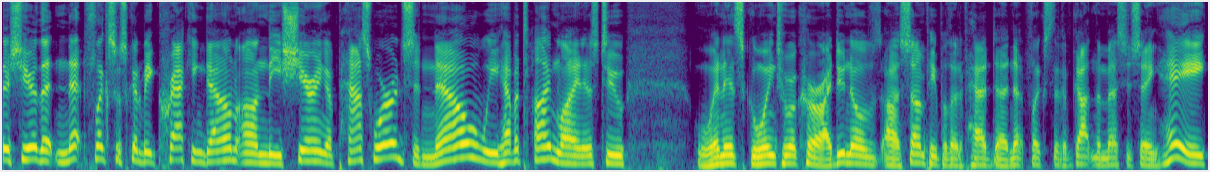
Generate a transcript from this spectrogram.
this year that Netflix was going to be cracking down on the sharing of passwords, and now we have a timeline as to when it's going to occur. I do know uh, some people that have had uh, Netflix that have gotten the message saying, "Hey,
